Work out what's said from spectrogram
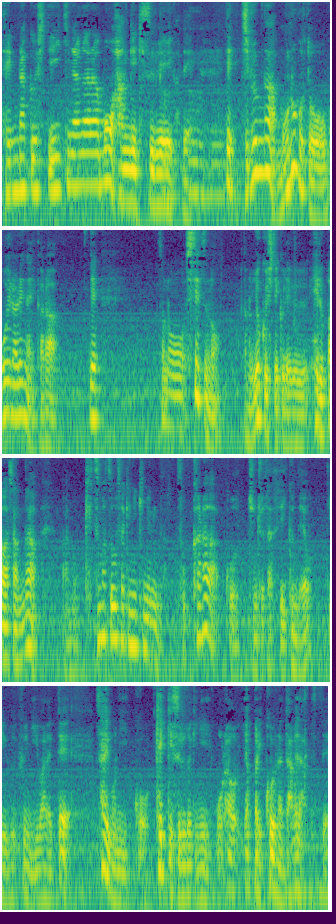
転落していきながらも反撃する映画で。で自分が物事を覚えられないから。でその施設のあのよくしてくれるヘルパーさんがあの結末を先に決めるんだ。そこからこう順序立てていくんだよっていうふうに言われて最後にこう決起するときに俺はやっぱりこういうのはダメだっつって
